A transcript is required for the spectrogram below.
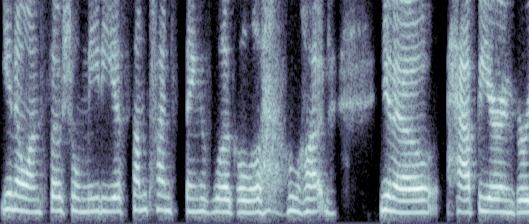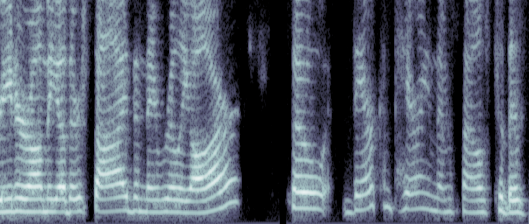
You know, on social media, sometimes things look a lot you know, happier and greener on the other side than they really are. So they're comparing themselves to this,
